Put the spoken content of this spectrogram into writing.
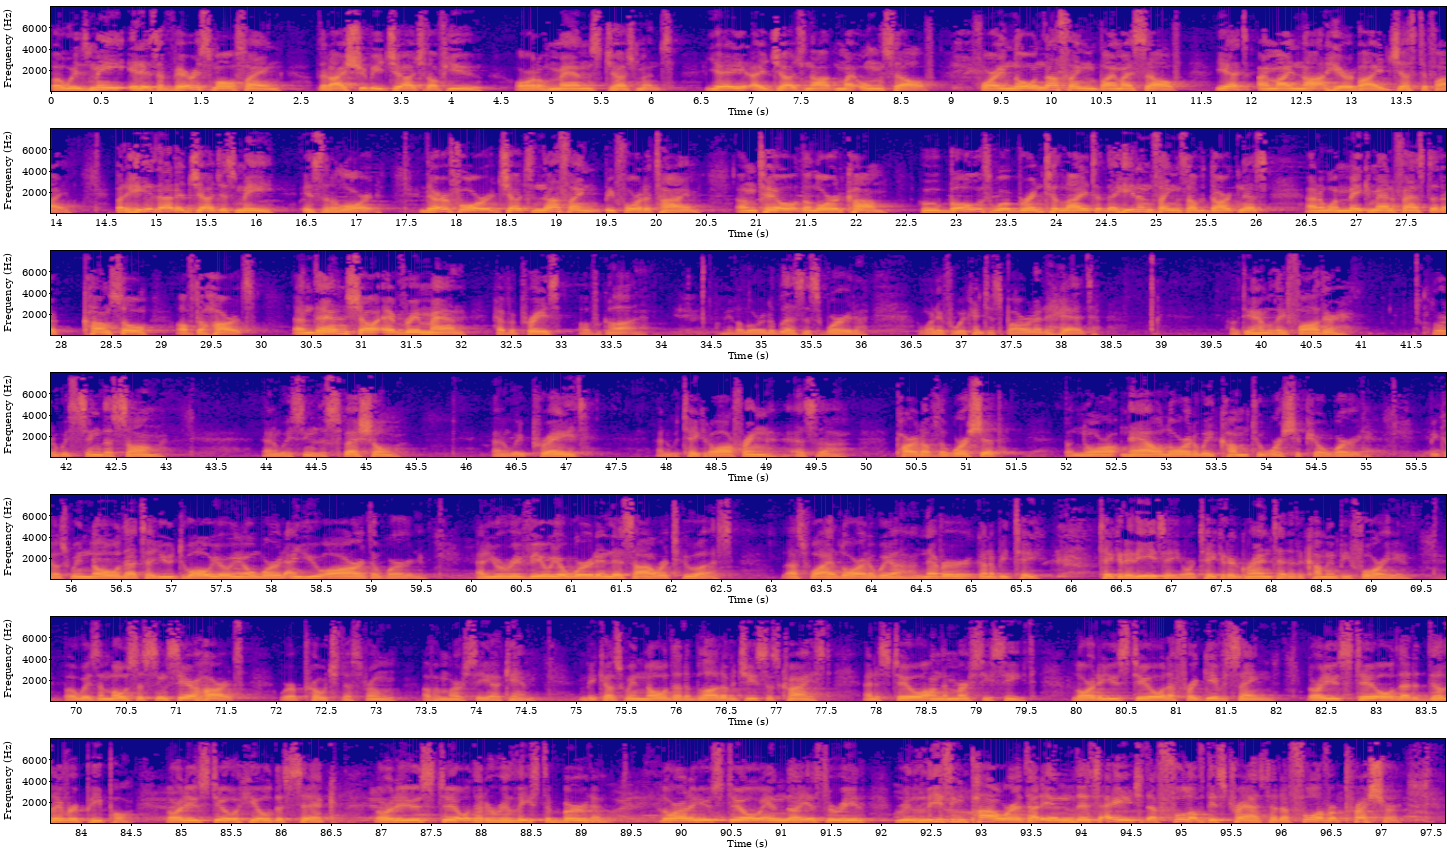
But with me, it is a very small thing that I should be judged of you or of man's judgment. Yea, I judge not my own self, for I know nothing by myself, yet am I not hereby justified. But he that judges me is the Lord. Therefore judge nothing before the time until the Lord come, who both will bring to light the hidden things of darkness and will make manifest the counsel of the hearts. And then shall every man have a praise of God. May the Lord bless this word. I wonder if we can just bow our head. Oh dear Heavenly Father, Lord, we sing the song and we sing the special and we prayed and we take an offering as a part of the worship. But now, Lord, we come to worship your word because we know that you dwell in your word and you are the word and you reveal your word in this hour to us. That's why, Lord, we are never going to be take, taking it easy or taking it granted at coming before you. But with the most sincere heart, we approach the throne of mercy again. Because we know that the blood of Jesus Christ and is still on the mercy seat. Lord, are you still that forgive sins. Lord, are you still that deliver people. Lord, are you still heal the sick. Lord, are you still that release the burden. Lord, are you still in the, is re- releasing power that in this age that full of distress, that are full of pressure.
